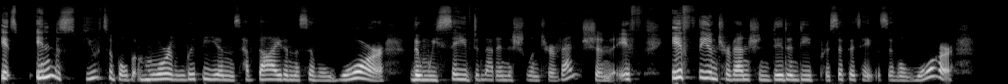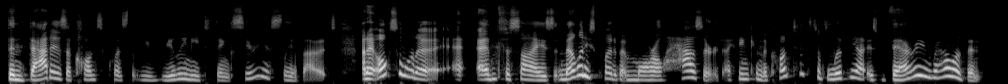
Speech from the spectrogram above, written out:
it's indisputable that more Libyans have died in the civil war than we saved in that initial intervention. If if the intervention did indeed precipitate the civil war, then that is a consequence that we really need to think seriously about. And I also want to emphasize Melanie's point about moral hazard. I think in the context of Libya is very relevant.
